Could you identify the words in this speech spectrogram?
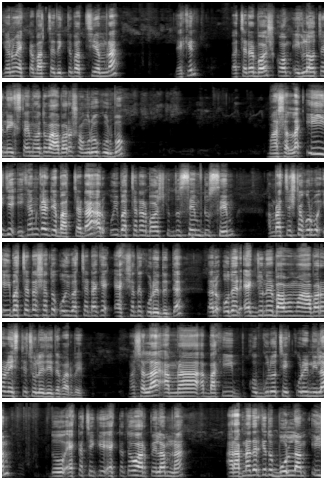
এখানেও একটা বাচ্চা দেখতে পাচ্ছি আমরা। দেখেন, বাচ্চাটার বয়স কম, এগুলো হচ্ছে নেক্সট টাইম হয়তো আবারও সংগ্রহ করব। মাশাল্লাহ এই যে এখানকার যে বাচ্চাটা আর ওই বাচ্চাটার বয়স কিন্তু সেম টু সেম আমরা চেষ্টা করব এই বাচ্চাটার সাথে ওই বাচ্চাটাকে একসাথে করে দিতে, তাহলে ওদের একজনের বাবা মা আবারও রেস্টে চলে যেতে পারবে। মাশাল্লাহ আমরা বাকি খোপগুলো চেক করে নিলাম। তো একটা চেকে একটাতেও আর পেলাম না। আর আপনাদেরকে তো বললাম, এই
